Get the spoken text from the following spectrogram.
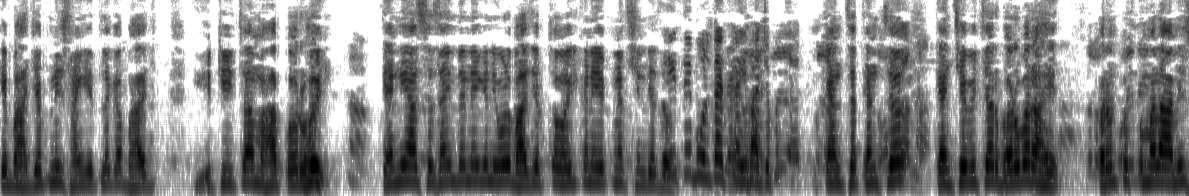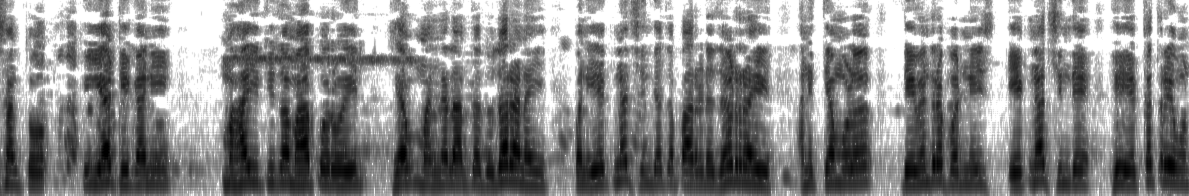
की भाजपने सांगितलं का भाज युतीचा महापौर होईल. त्यांनी असं सांगितलं नाही की निवड भाजपचा होईल का नाही एकनाथ शिंदेचा. ते बोलतायत काही भाजप त्यांचं त्यांचं त्यांचे विचार बरोबर आहेत. परंतु तुम्हाला आम्ही सांगतो की या ठिकाणी महायुतीचा महापौर होईल ह्या म्हणण्याला आमचा दुजारा नाही पण एकनाथ शिंदेचं पारडं जड राहील आणि त्यामुळं देवेंद्र फडणवीस एकनाथ शिंदे हे एकत्र येऊन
